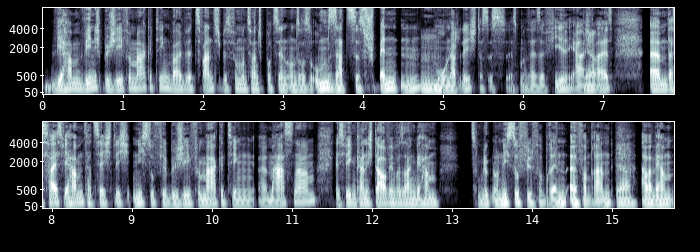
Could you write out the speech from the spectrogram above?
wir haben wenig Budget für Marketing, weil wir 20 bis 25 Prozent unseres Umsatzes spenden mhm. monatlich. Das ist erstmal sehr, sehr viel, ja, ich ja. weiß. Ähm, das heißt, wir haben tatsächlich nicht so viel Budget für Marketingmaßnahmen. Äh, Deswegen kann ich da auf jeden Fall sagen, wir haben zum Glück noch nicht so viel verbrennt, äh, verbrannt, ja. aber wir haben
